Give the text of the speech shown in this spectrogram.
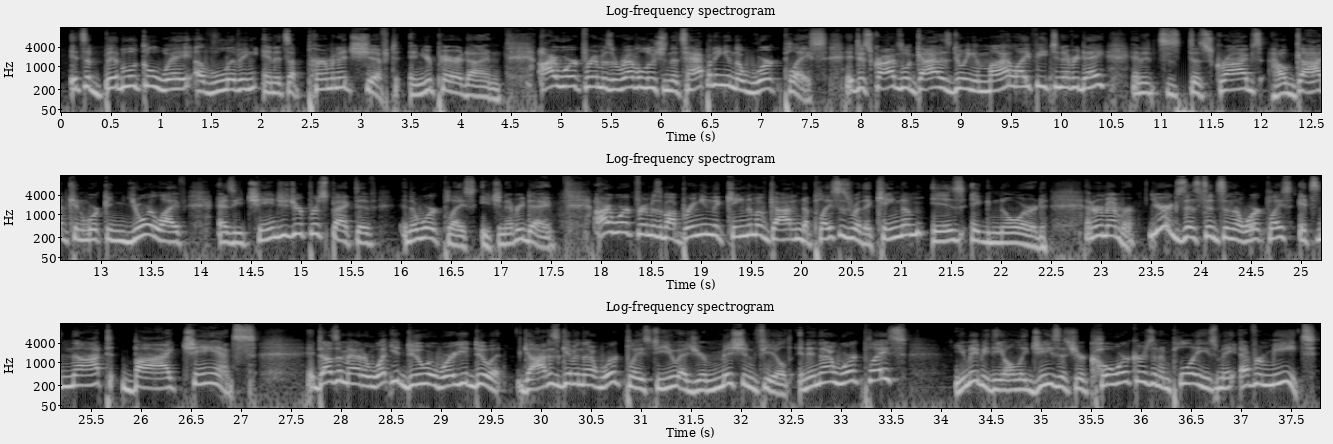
It's a biblical way of living and it's a permanent shift in your paradigm. I work for him as a revolution that's happening in the workplace. It describes what God is doing in my life each and every day and it describes how God can work in your life as he changes your perspective in the workplace each and every day. I work for him is about bringing the kingdom of God into places where the kingdom is ignored. And remember, your existence in the workplace, it's not by chance. It doesn't matter what you do or where you do it. God has given that workplace to you as your mission field. And in that workplace, you may be the only Jesus your coworkers and employees may ever meet.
